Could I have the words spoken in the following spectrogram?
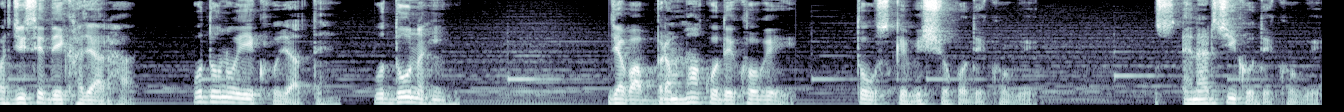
और जिसे देखा जा रहा, वो दोनों एक हो जाते हैं, वो दो नहीं है। जब आप ब्रह्मा को देखोगे तो उसके विश्व को देखोगे, उस एनर्जी को देखोगे,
